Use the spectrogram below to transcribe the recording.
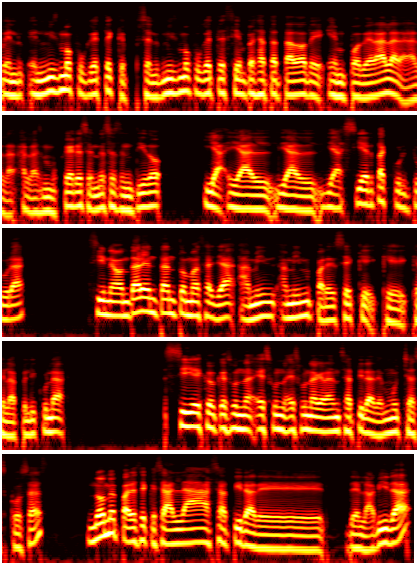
el- el mismo juguete, que pues, el mismo juguete siempre se ha tratado de empoderar a, a la- a las mujeres en ese sentido y a, y al- y al- y a cierta cultura. Sin ahondar en tanto más allá, a mí, a mí me parece que, que- que la película sí creo que es una, es, una, es una gran sátira de muchas cosas. No me parece que sea la sátira de, de la vida,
